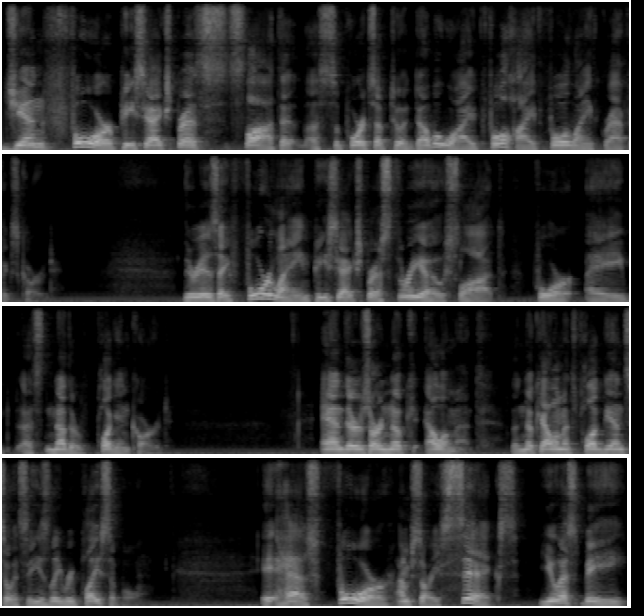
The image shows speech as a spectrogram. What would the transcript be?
Gen 4 PCI Express slot that uh, supports up to a double wide, full height, full length graphics card. There is a four lane PCI Express 3.0 slot for a, another plug-in card. And there's our NUC element. The NUC element's plugged in so it's easily replaceable. It has four, I'm sorry, six USB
